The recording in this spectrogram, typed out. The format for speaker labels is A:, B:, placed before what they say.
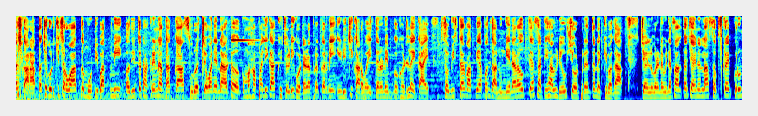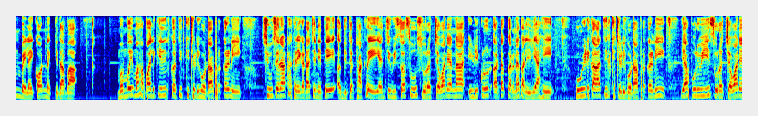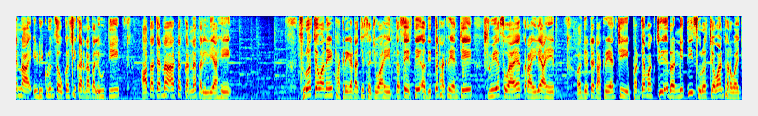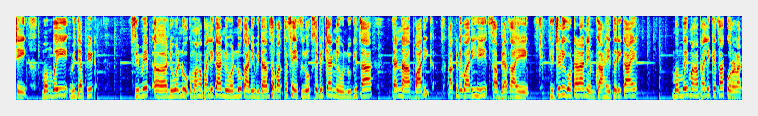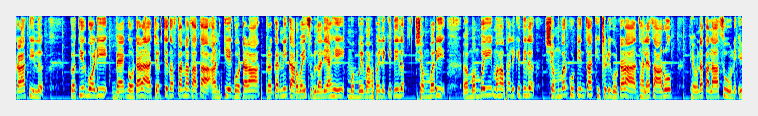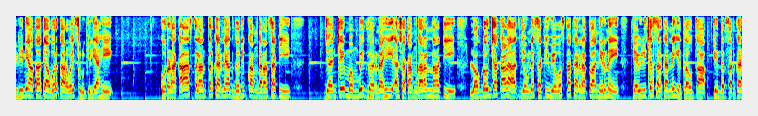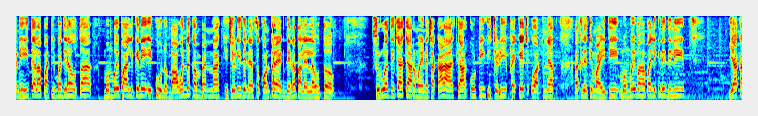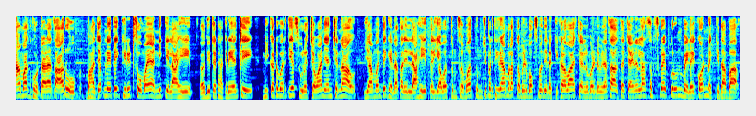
A: नमस्कार आताच्या घडीची सर्वात मोठी बातमी आदित्य ठाकरेंना धक्का सूरज चव्हाण यांना अटक महापालिका खिचडी घोटाळ्या प्रकरणी ईडीची कारवाई तर नेमकं घडलंय काय? सविस्तर बातमी आपण जाणून घेणार आहोत त्यासाठी हा व्हिडिओ शेवटपर्यंत नक्की बघा. चॅनलवर नवीन असाल तर चॅनलला सबस्क्राईब करून बेलायकॉन नक्की दाबा. मुंबई महापालिकेतील कथित खिचडी घोटाळा प्रकरणी शिवसेना ठाकरे गटाचे नेते आदित्य ठाकरे यांचे विश्वासू सूरज चव्हाण यांना ईडीकडून अटक करण्यात आलेली आहे. कोविड काळातील खिचडी घोटाळा प्रकरणी यापूर्वीही सूरज चव्हाण यांना ईडीकडून चौकशी करण्यात आली होती. आता त्यांना अटक करण्यात आलेली आहे. सूरज चव्हाण हे ठाकरे गटाचे सचिव आहेत. तसेच ते आदित्य ठाकरे यांचे सुय सहाय्यक राहिले आहेत. आदित्य ठाकरे यांची पडद्यामागची रणनीती सूरज चव्हाण ठरवायचे. मुंबई विद्यापीठ सिमेट निवडणूक महापालिका निवडणूक आणि विधानसभा तसेच लोकसभेच्या निवडणुकीचा त्यांना बारीक आकडेवारी ही अभ्यास आहे. खिचडी घोटाळा नेमका आहे तरी काय? मुंबई महापालिकेचा कोरोना काळातील कथित बॉडी बॅग घोटाळा चर्चेत असतानाच आता आणखी एक घोटाळा प्रकरणी कारवाई सुरू झाली आहे. मुंबई महापालिकेतील शंभरी मुंबई महापालिकेतील शंभर कोटींचा खिचडी घोटाळा झाल्याचा आरोप ठेवण्यात आला असून ईडीने आता त्यावर कारवाई सुरू केली आहे. कोरोना काळात स्थलांतर करण्यात गरीब कामगारांसाठी ज्यांचे मुंबईत घर नाही अशा कामगारांसाठी लॉकडाऊनच्या काळात जेवणासाठी व्यवस्था करण्याचा निर्णय त्यावेळीच्या सरकारने घेतला होता. केंद्र सरकारनेही त्याला पाठिंबा दिला होता. मुंबई पालिकेने एकूण बावन्न कंपन्यांना खिचडी देण्याचं कॉन्ट्रॅक्ट देण्यात आलेलं होतं. सुरुवातीच्या चार महिन्याच्या काळात चार कोटी खिचडी पॅकेज वाटण्यात असल्याची माहिती मुंबई महापालिकेने दिली. या कामात घोटाळ्याचा आरोप भाजप नेते किरीट सोमाया यांनी केला आहे. आदित्य ठाकरे यांचे निकटवर्तीय सूरज चव्हाण यांचे नाव यामध्ये घेण्यात आलेले आहे. तर यावर तुमचं मत तुमची प्रतिक्रिया मला कमेंट बॉक्समध्ये नक्की कळवा. चॅनलवर नवीन असाल तर चॅनलला सबस्क्राईब करून बेल आयकॉन नक्की दाबा.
